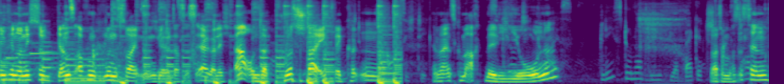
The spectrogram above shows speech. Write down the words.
Irgendwie noch nicht so ganz auf den grünen Zweig mit dem Geld. Das ist ärgerlich. Ah, unser Kurs steigt. Wir könnten... Wenn wir 1,8 Millionen... Warte mal, was ist denn...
